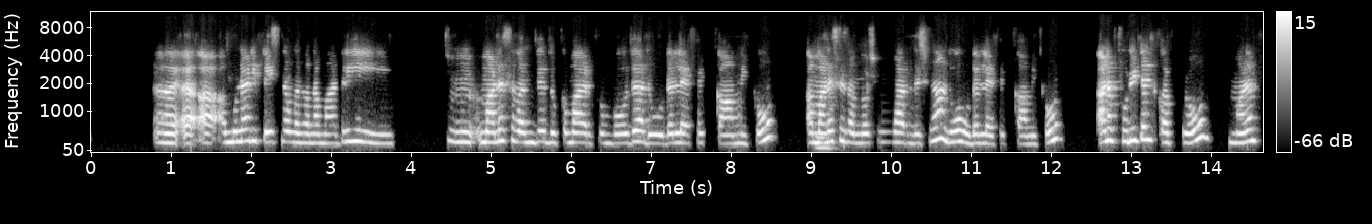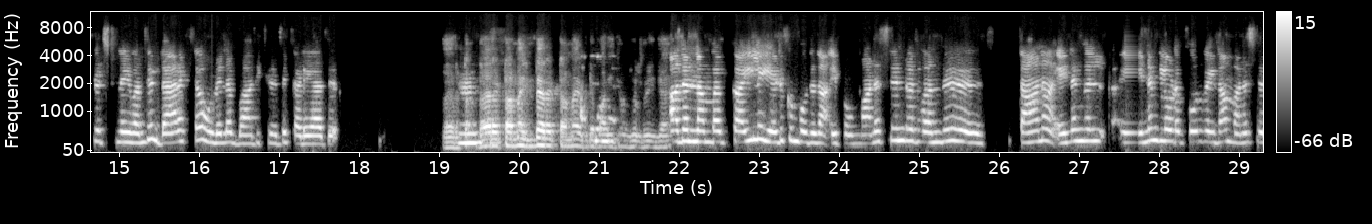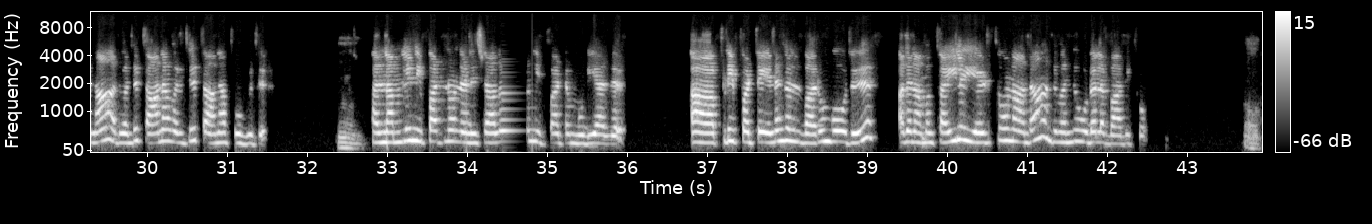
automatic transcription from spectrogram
முன்னாடி பேசினவங்க சொன்ன மாதிரி மனசு வந்து துக்கமா இருக்கும்போது அது உடல்ல எஃபெக்ட் காமிக்கும். மனசு சந்தோஷமா இருந்துச்சுன்னா அதுவும் உடல்ல எஃபெக்ட் காமிக்கும். ஆனா புரிதலுக்கு அப்புறம் மனப்பிரச்சனை வந்து டைரக்டா உடலை பாதிக்கிறது கிடையாது டைரக்டா ம். டைரக்டானா இன்டைரக்டானா எப்படி பாதிக்கும் சொல்றீங்க அத நம்ம கையில எடுக்கும் போதுதான் இப்போ மனசுன்றது வந்து தானா எண்ணங்கள் எண்ணங்களோட போர்வைதான் மனசுனா அது வந்து தானா வருது தானா போகுது. அது நம்மளே நிப்பாட்டணும்னு நினைச்சாலும் நிப்பாட்ட முடியாது. அப்படிப்பட்ட எண்ணங்கள் வரும்போது அதை நம்ம கையில எடுத்தோம்னா தான் அது வந்து உடலை பாதிக்கும்.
